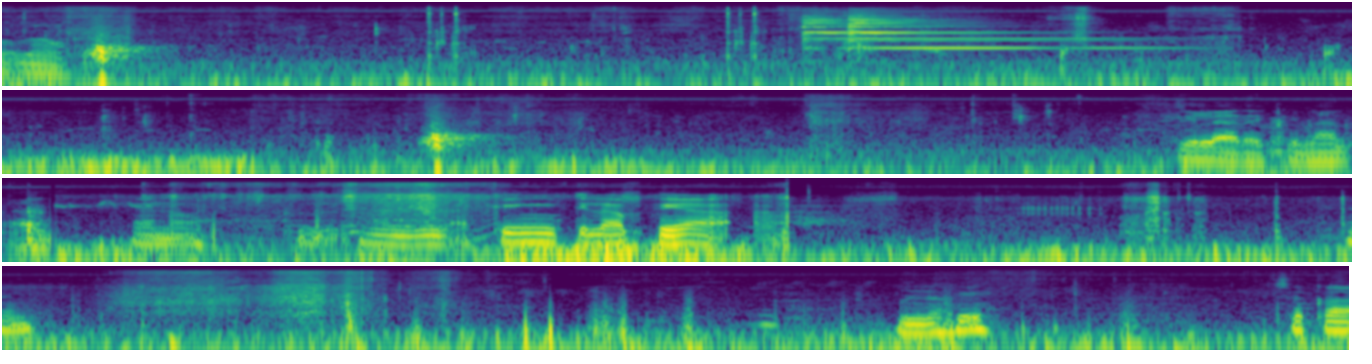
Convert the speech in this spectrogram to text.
Sumulutok daw. Sila rin ano, malaking tilapia. Malaki. Tsaka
